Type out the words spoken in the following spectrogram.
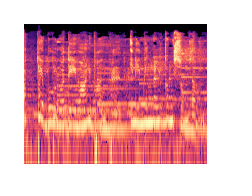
അത്യപൂർവ ദൈവാനുഭവങ്ങൾ ഇനി നിങ്ങൾക്കും സ്വന്തം.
